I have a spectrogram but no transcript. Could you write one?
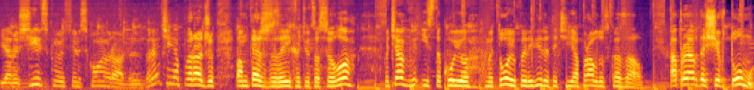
Ярошівською сільською радою. До речі, я пораджу вам теж заїхати у це село, хоча б із такою метою перевірити, чи я правду сказав. А правда ще в тому,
